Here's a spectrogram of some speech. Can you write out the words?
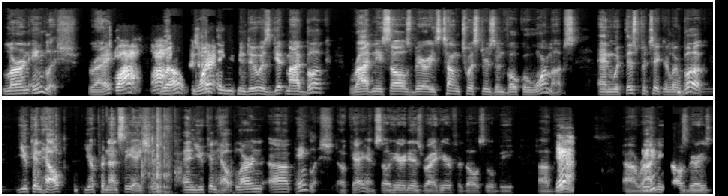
learn English. Right? Wow. wow. Well, That's one great. thing you can do is get my book, Rodney Saulsberry's Tongue Twisters and Vocal Warm Ups, and with this particular book you can help your pronunciation and you can help learn uh, English. Okay. And so here it is right here for those who will be uh, yeah. Uh, Rodney mm-hmm. Saulsberry's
